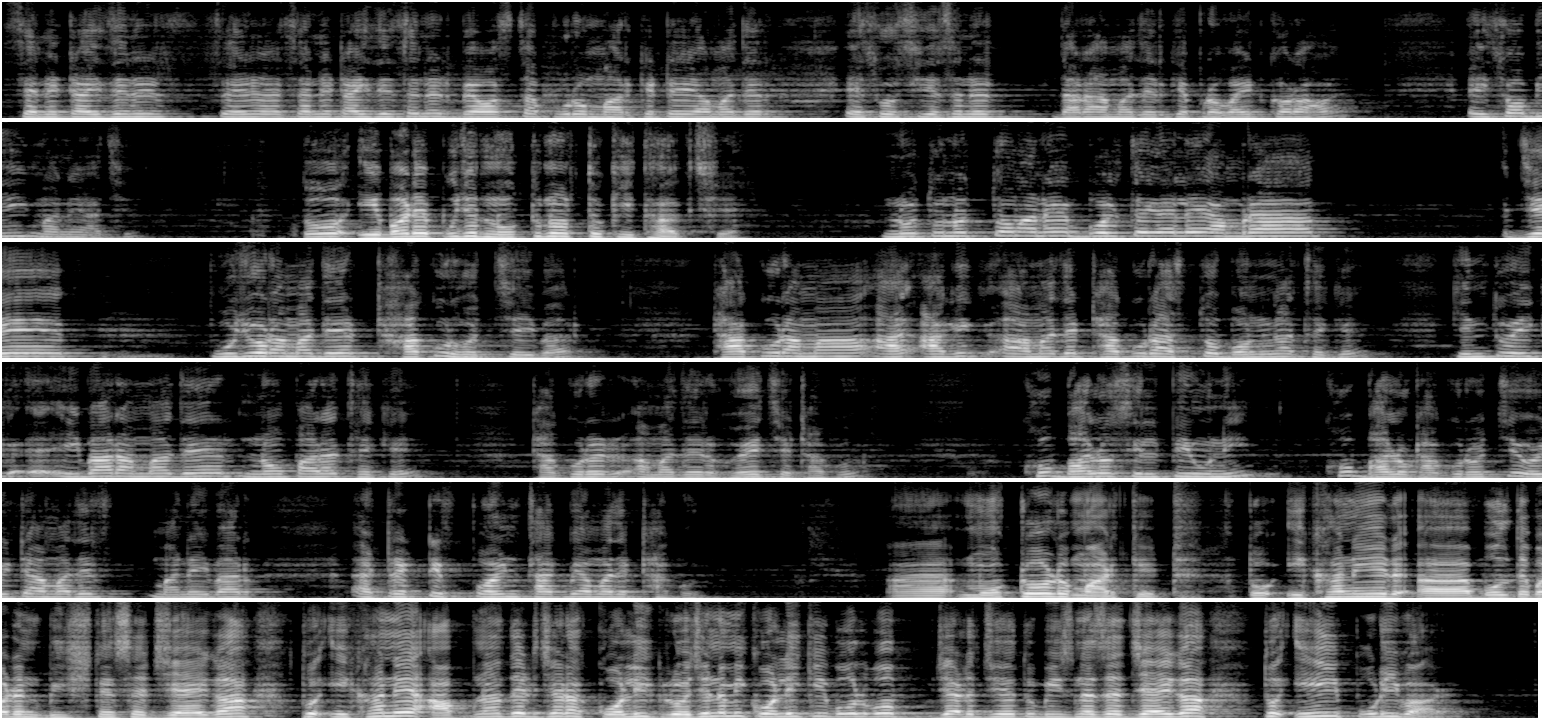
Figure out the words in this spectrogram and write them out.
স্যানিটাইজারের স্যানিটাইজেশনের ব্যবস্থা পুরো মার্কেটে আমাদের অ্যাসোসিয়েশনের দ্বারা আমাদেরকে প্রোভাইড করা হয়। এইসবই মানে আছে। তো এবারে পুজোর নতুনত্ব কি থাকছে? নতুনত্ব মানে বলতে গেলে আমরা যে পুজোর আমাদের ঠাকুর হচ্ছে এইবার ঠাকুর আমা আগে আমাদের ঠাকুর আসতো বনগাঁ থেকে কিন্তু এই এইবার আমাদের নপাড়া থেকে ঠাকুরের আমাদের হয়েছে ঠাকুর। খুব ভালো শিল্পী উনি খুব ভালো ঠাকুর হচ্ছে ওইটা আমাদের মানে এবার অ্যাট্রাকটিভ পয়েন্ট থাকবে আমাদের ঠাকুর। মোটর মার্কেট তো এখানের বলতে পারেন বিজনেসের জায়গা তো এখানে আপনাদের যারা কলিগ রয়েছেন আমি কলিগই বলব যারা যেহেতু বিজনেসের জায়গা তো এই পরিবার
